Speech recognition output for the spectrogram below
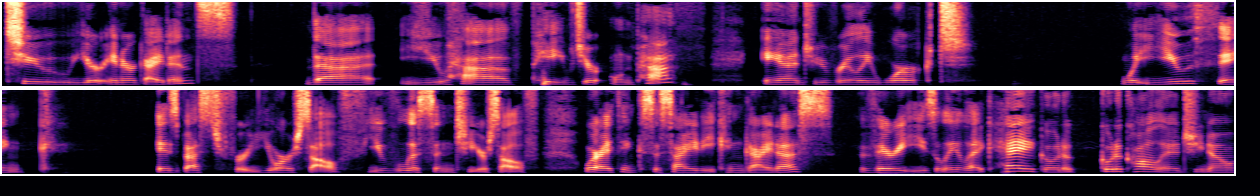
to your inner guidance that you have paved your own path and you've really worked what you think is best for yourself. You've listened to yourself where I think society can guide us very easily like hey go to go to college you know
